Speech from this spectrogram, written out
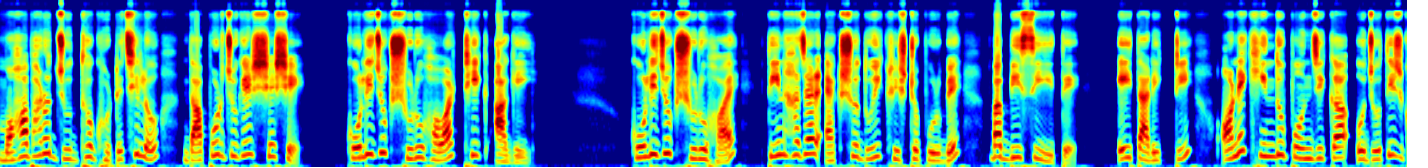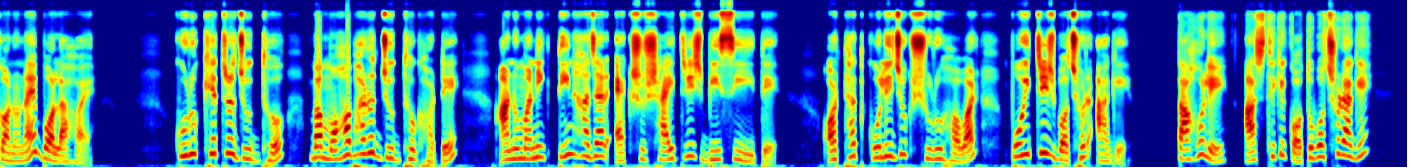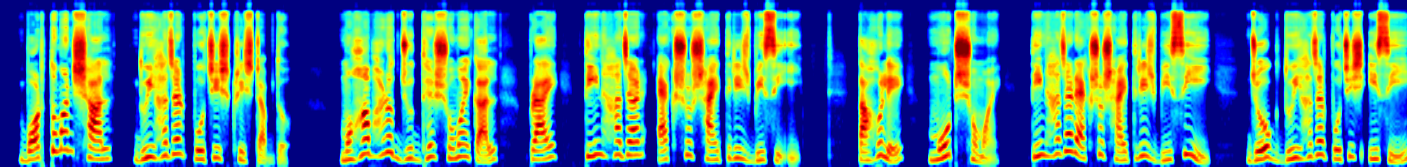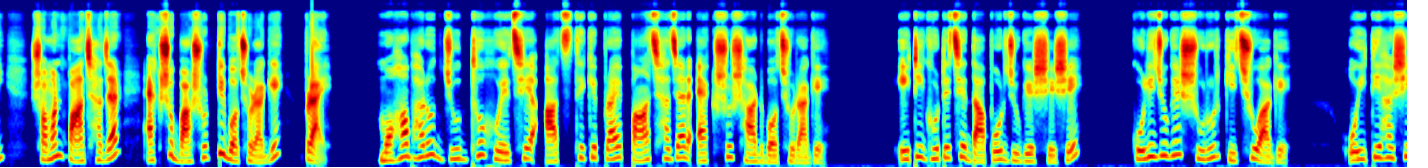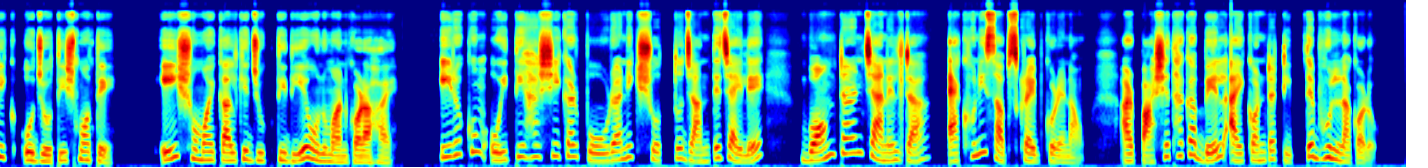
মহাভারত যুদ্ধ ঘটেছিল দাপর যুগের শেষে, কলিযুগ শুরু হওয়ার ঠিক আগেই। কলিযুগ শুরু হয় তিন হাজার একশো দুই খ্রিস্টপূর্বে বা বিসিইতে এই তারিখটি অনেক হিন্দু পঞ্জিকা ও জ্যোতিষ গণনায় বলা হয়। কুরুক্ষেত্র যুদ্ধ বা মহাভারত যুদ্ধ ঘটে আনুমানিক তিন হাজার একশো সাঁত্রিশ বিসিইতে অর্থাৎ কলিযুগ শুরু হওয়ার ৩৫ বছর আগে। তাহলে আজ থেকে কত বছর আগে? বর্তমান সাল দুই হাজার পঁচিশ খ্রিস্টাব্দ। মহাভারত যুদ্ধের সময়কাল প্রায় তিন হাজার একশো সাঁত্রিশ বিসিই। তাহলে মোট সময় তিন হাজার একশো সাঁত্রিশ বিসিই যোগ দুই হাজার পঁচিশ ইসিই সমান পাঁচ হাজার একশো বাষট্টি বছর আগে প্রায়। মহাভারত যুদ্ধ হয়েছে আজ থেকে প্রায় পাঁচ হাজার একশো ষাট বছর আগে। এটি ঘটেছে দাপর যুগের শেষে, কলিযুগের শুরুর কিছু আগে। ঐতিহাসিক ও জ্যোতিষমতে এই সময়কালকে যুক্তি দিয়ে অনুমান করা হয়। এরকম ঐতিহাসিক আর পৌরাণিক সত্য জানতে চাইলে বং টার্ন চ্যানেলটা এখনই সাবস্ক্রাইব করে নাও আর পাশে থাকা বেল আইকনটা টিপতে ভুল না করো।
